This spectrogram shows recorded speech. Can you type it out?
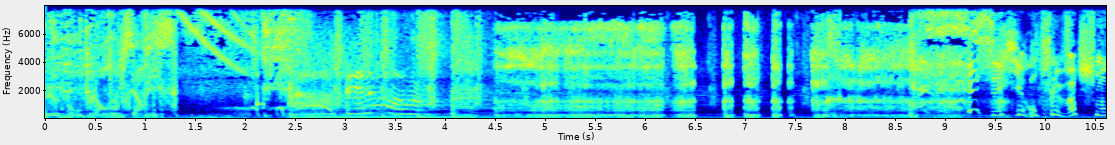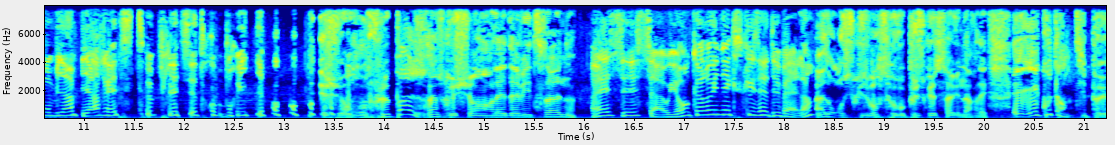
le bon plan room service. C'est énorme C'est qui ronfle vachement bien, mais arrête, s'il te plaît, c'est trop bruyant. Je ronfle pas, je rêve que je suis en Harley Davidson. Ouais, c'est ça, oui, encore une excuse à deux balles, hein. Ah non, excuse-moi, ça vaut plus que ça une Harley. É- écoute un petit peu.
